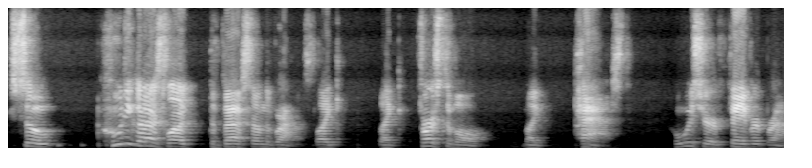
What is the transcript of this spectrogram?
So, who do you guys like the best on the Browns? Like, like first of all, like past. Who is your favorite Brown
